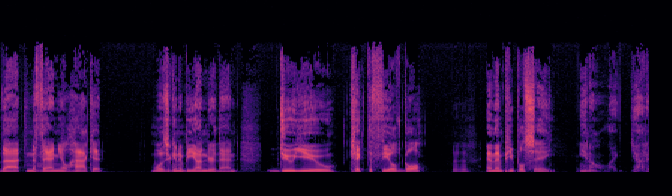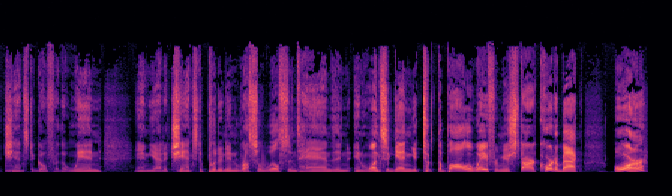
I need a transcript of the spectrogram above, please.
that Nathaniel Hackett was going to be under then. Do you kick the field goal? Mm-hmm. And then people say, you know, like you had a chance to go for the win and you had a chance to put it in Russell Wilson's hands. And, and once again, you took the ball away from your star quarterback. Or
